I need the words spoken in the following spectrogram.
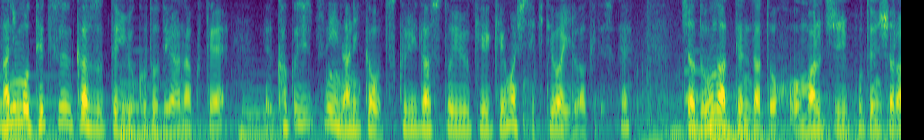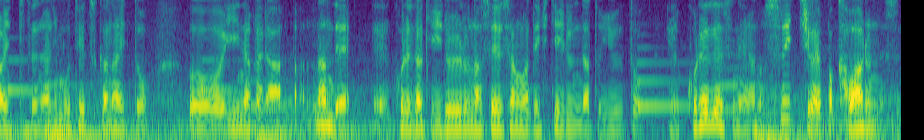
何も手つかずということではなくて確実に何かを作り出すという経験はしてきてはいるわけですね。じゃあどうなってんだと。マルチポテンシャライトで何も手つかないと。言いながらなんでこれだけいろいろな生産ができているんだというとこれですねあのスイッチがやっぱ変わるんです。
